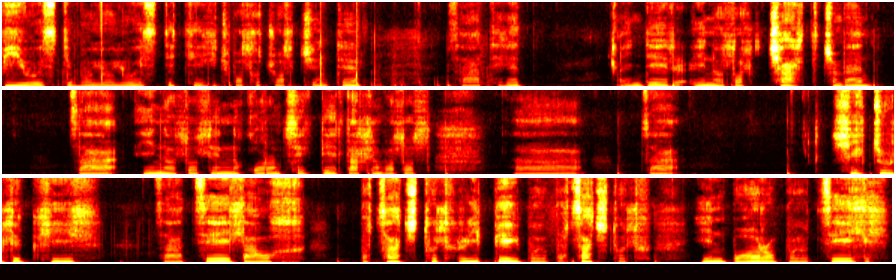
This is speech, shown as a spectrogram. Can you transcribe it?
BUSD буюу USDT гэж болгож болж гин тэ. За тэгээд энэ дээр энэ бол чарт ч юм байна. За энэ бол энэ гурван цэг дээр дарах юм бол аа за шилжүүлэг хийх, за зээл авах, буцааж төлөх, repay буюу буцааж төлөх, энэ боро буюу зээлэх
